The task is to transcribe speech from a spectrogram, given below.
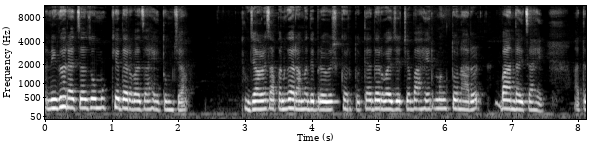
आणि घराचा जो मुख्य दरवाजा आहे तुमच्या ज्यावेळेस आपण घरामध्ये प्रवेश करतो त्या दरवाज्याच्या बाहेर मग तो नारळ बांधायचा आहे. आता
